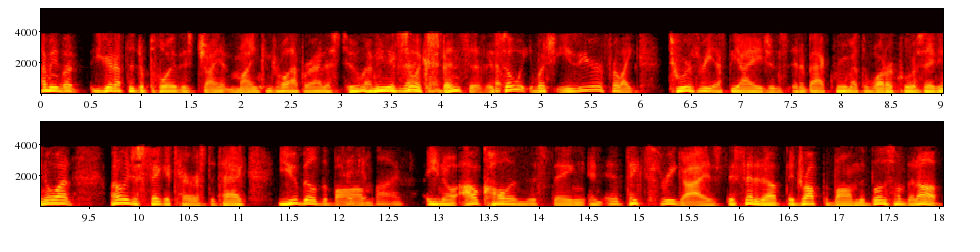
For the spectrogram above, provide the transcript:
I mean, but you're gonna have to deploy this giant mind control apparatus too. I mean, it's so expensive. It's so much easier for like two or three FBI agents in a back room at the water cooler saying, you know what? Why don't we just fake a terrorist attack? You build the bomb. Take it live. You know, I'll call in this thing, and it takes three guys. They set it up. They drop the bomb. They blow something up,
